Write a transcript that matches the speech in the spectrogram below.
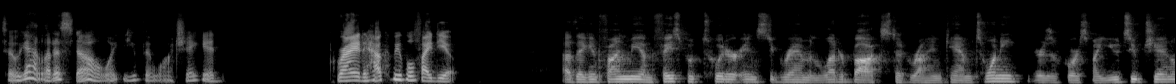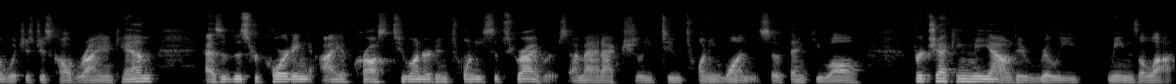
So yeah, let us know what you've been watching. And Ryan, how can people find you? Uh, they can find me on Facebook, Twitter, Instagram, and Letterboxd at RyanCam20. There's, of course, my YouTube channel, which is just called Ryan Cam. As of this recording, I have crossed 220 subscribers. I'm at actually 221. So thank you all for checking me out. It really means a lot.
